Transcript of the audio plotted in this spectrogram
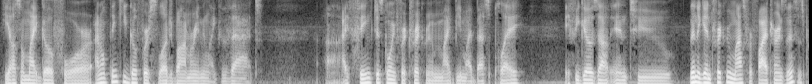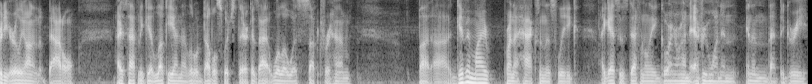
he also might go for, I don't think he'd go for Sludge Bomb or anything like that. Uh, I think just going for Trick Room might be my best play. If he goes out into, then again, Trick Room lasts for five turns, and this is pretty early on in the battle. I just happened to get lucky on that little double switch there because that Willow was sucked for him. But uh, given my run of hacks in this league, I guess it's definitely going around to everyone in, in that degree.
